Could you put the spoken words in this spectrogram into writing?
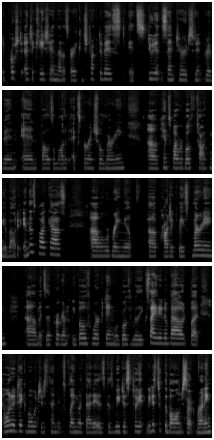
approach to education that is very constructivist, it's student centered, student driven, and follows a lot of experiential learning. Um, hence, why we're both talking about it in this podcast, uh, where we're bringing up uh, project based learning. Um, it's a program that we both worked in. We're both really excited about, but I wanted to take a moment to just kind of explain what that is because we just took it, we just took the ball and just started running.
